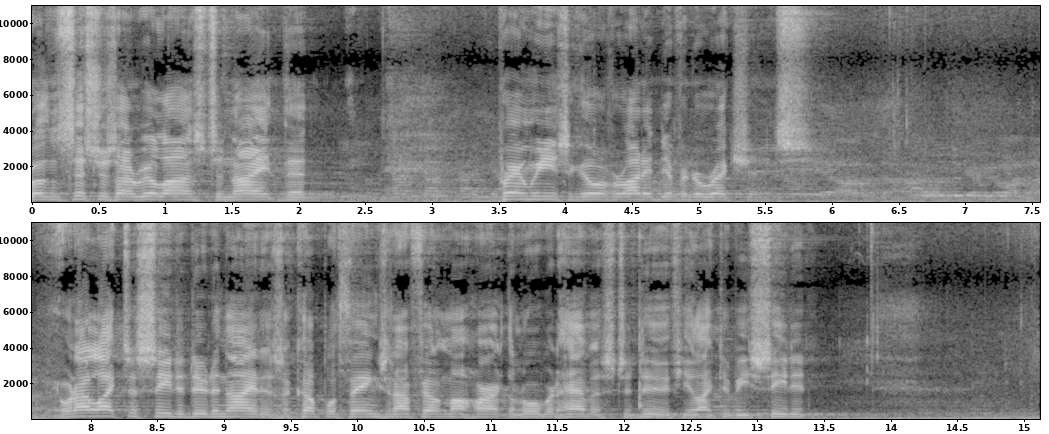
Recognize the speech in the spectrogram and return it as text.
Brothers and sisters, I realize tonight that prayer meetings can go a variety of different directions. What I'd like to see to do tonight is a couple of things that I felt in my heart the Lord would have us to do. If you'd like to be seated,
